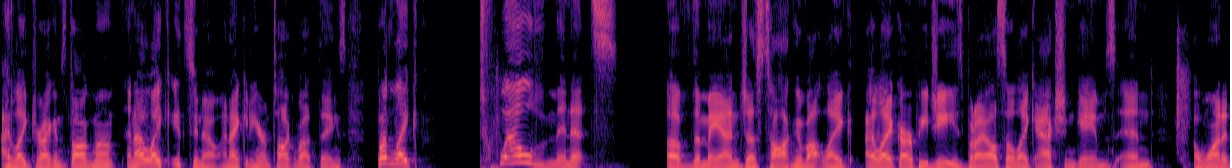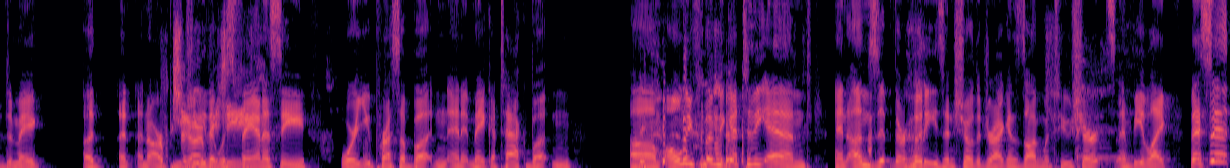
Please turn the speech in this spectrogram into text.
I like Dragon's Dogma and I like Itsuno, and I could hear him talk about things, but like twelve minutes of the man just talking about like I like RPGs, but I also like action games, and I wanted to make a, a an RPG, that was fantasy where you press a button and it make attack button. Um, only for them to get to the end and unzip their hoodies and show the Dragon's Dogma 2 shirts and be like, "That's it.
